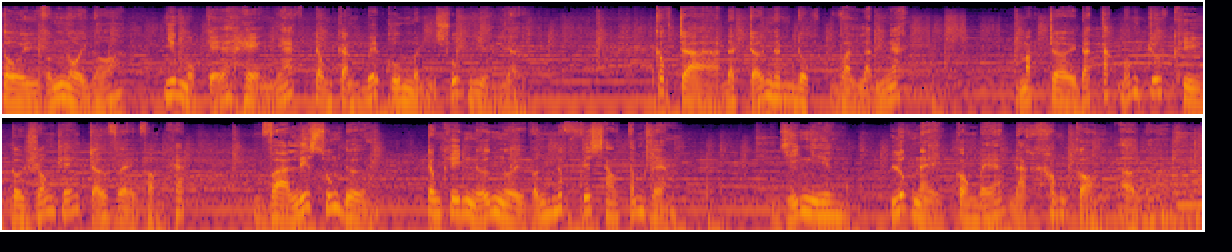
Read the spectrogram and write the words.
tôi vẫn ngồi đó như một kẻ hèn nhát trong căn bếp của mình suốt nhiều giờ cốc trà đã trở nên đục và lạnh ngắt Mặt trời đã tắt bóng trước khi tôi rón rén trở về phòng khách và liếc xuống đường trong khi nửa người vẫn núp phía sau tấm rèm. Dĩ nhiên, lúc này con bé đã không còn ở đó.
